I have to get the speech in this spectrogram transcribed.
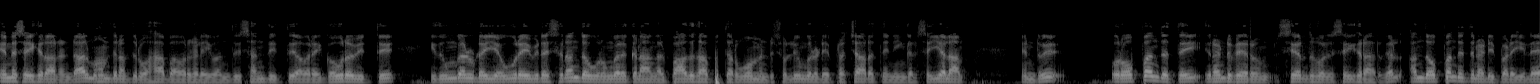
என்ன செய்கிறார் என்றால் முகமது அப்துல் வஹாப் அவர்களை வந்து சந்தித்து அவரை கௌரவித்து இது உங்களுடைய ஊரை விட சிறந்த ஊர் உங்களுக்கு நாங்கள் பாதுகாப்பு தருவோம் என்று சொல்லி உங்களுடைய பிரச்சாரத்தை நீங்கள் செய்யலாம் என்று ஒரு ஒப்பந்தத்தை இரண்டு பேரும் சேர்ந்து கொள் செய்கிறார்கள். அந்த ஒப்பந்தத்தின் அடிப்படையில்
